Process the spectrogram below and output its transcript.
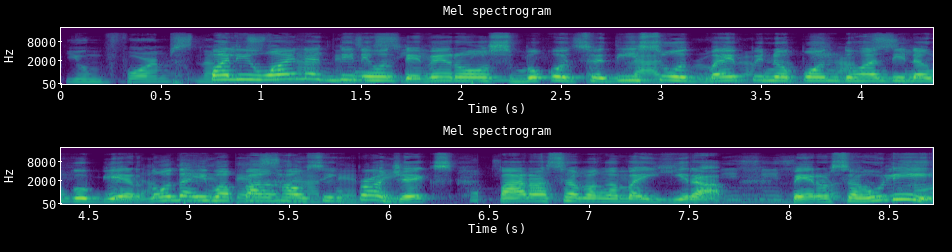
Yung forms na Paliwanag din ni Hontiveros, bukod sa DSUD, may pinopondohan din ng gobyerno na iba pang housing projects para sa mga mahihirap. Pero sa huli,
